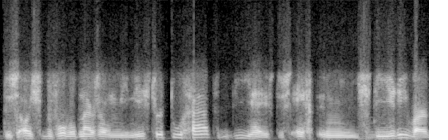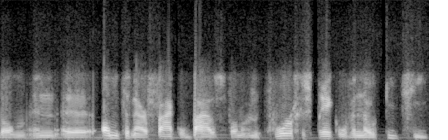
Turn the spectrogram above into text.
Dus als je bijvoorbeeld naar zo'n minister toe gaat, die heeft dus echt een ministerie waar dan een eh, ambtenaar vaak op basis van een voorgesprek of een notitie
